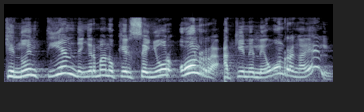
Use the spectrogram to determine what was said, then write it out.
que no entienden, hermano, que el Señor honra a quienes le honran a Él.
